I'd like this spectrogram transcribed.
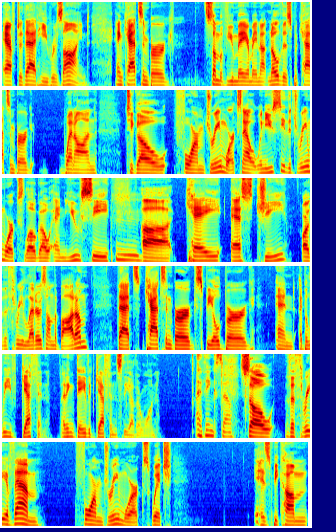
after that, he resigned. And Katzenberg, some of you may or may not know this, but Katzenberg went on to go form DreamWorks. Now, when you see the DreamWorks logo and you see uh, KSG are the three letters on the bottom, that's Katzenberg, Spielberg, and I believe Geffen. I think David Geffen's the other one. I think so. So the three of them form DreamWorks, which has become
